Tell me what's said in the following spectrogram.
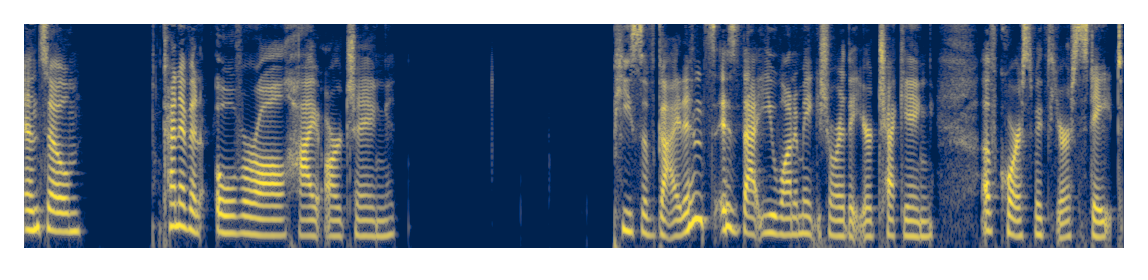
And so, kind of an overall high arching piece of guidance is that you want to make sure that you're checking, of course, with your state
